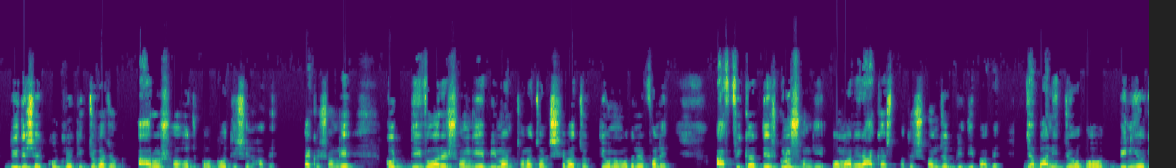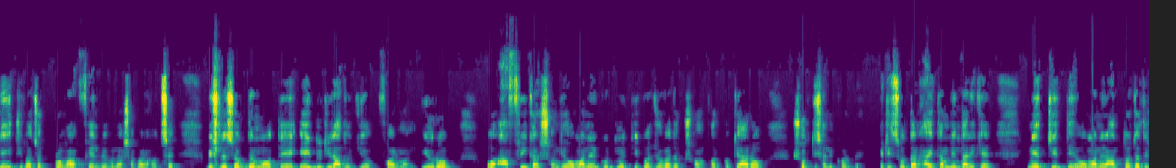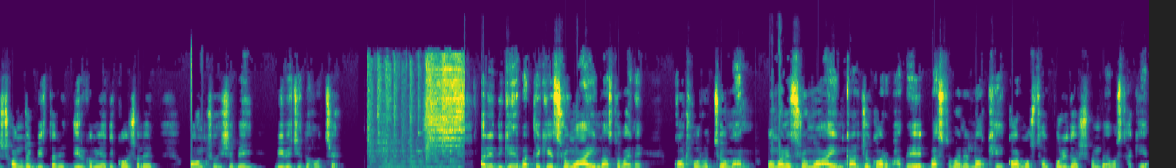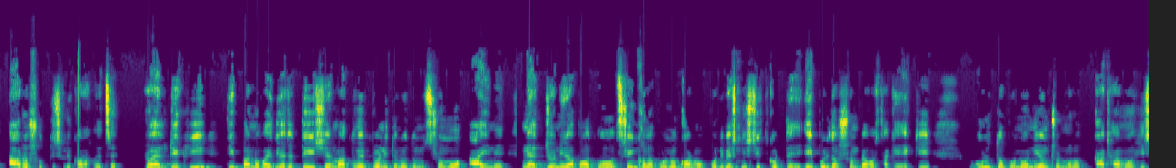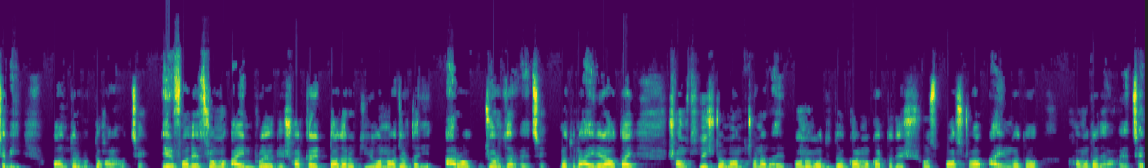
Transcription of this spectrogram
দুই দেশের কূটনৈতিক যোগাযোগ আরও সহজ ও গতিশীল হবে। একই সঙ্গে কোট দিভোয়ারের সঙ্গে বিমান চলাচল, সেবা চুক্তি অনুমোদনের ফলে আফ্রিকার দেশগুলোর সঙ্গে ওমানের আকাশপথের সংযোগ বৃদ্ধি পাবে, যা বাণিজ্য ও বিনিয়োগে ইতিবাচক প্রভাব ফেলবে বলে আশা করা হচ্ছে। বিশ্লেষকদের মতে, এই দুটি রাজকীয় ফরমান, ইউরোপ ও আফ্রিকার সঙ্গে ওমানের কূটনৈতিক ও যোগাযোগ সম্পর্ককে আরও শক্তিশালী করবে। এটি সুলতান হাইথাম বিন তারিখের নেতৃত্বে ওমানের আন্তর্জাতিক সংযোগ বিস্তারের দীর্ঘমেয়াদী কৌশলের অংশ হিসেবেই বিবেচিত হচ্ছে। আর এদিকে এবার থেকে শ্রম আইন বাস্তবায়নে কঠোর হচ্ছে ওমান। ওমানের শ্রম আইন কার্যকরভাবে বাস্তবায়নের লক্ষ্যে কর্মস্থল পরিদর্শন ব্যবস্থাকে আরও শক্তিশালী করা হয়েছে। রয়্যাল ডিগ্রি তিপ্পান্ন বাই দুই হাজার তেইশের মাধ্যমে প্রণীত নতুন শ্রম আইনে ন্যায্য, নিরাপদ ও শৃঙ্খলাপূর্ণ কর্ম পরিবেশ নিশ্চিত করতে এই পরিদর্শন ব্যবস্থাকে একটি গুরুত্বপূর্ণ নিয়ন্ত্রণমূলক কাঠামো হিসেবেই অন্তর্ভুক্ত করা হচ্ছে। এর ফলে শ্রম আইন প্রয়োগে সরকারের তদারকি ও নজরদারি আরও জোরদার হয়েছে। নতুন আইনের আওতায় সংশ্লিষ্ট মন্ত্রণালয়ের অনুমোদিত কর্মকর্তাদের সুস্পষ্ট আইনগত ক্ষমতা দেওয়া হয়েছে।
